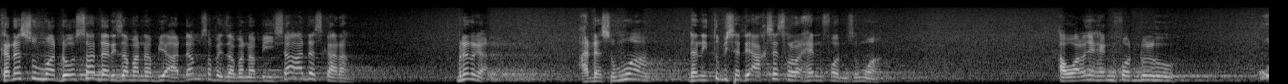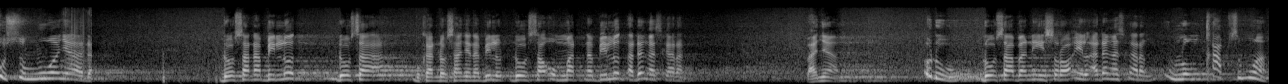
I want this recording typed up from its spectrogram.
Karena semua dosa dari zaman Nabi Adam sampai zaman Nabi Isa ada sekarang. Benar nggak? Ada semua dan itu bisa diakses lewat handphone semua. Awalnya handphone dulu. Uh, semuanya ada. Dosa Nabi Lut, dosa bukan dosanya Nabi Lut, dosa umat Nabi Lut ada nggak sekarang? Banyak. Aduh, dosa Bani Israel ada nggak sekarang? Lengkap semua.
